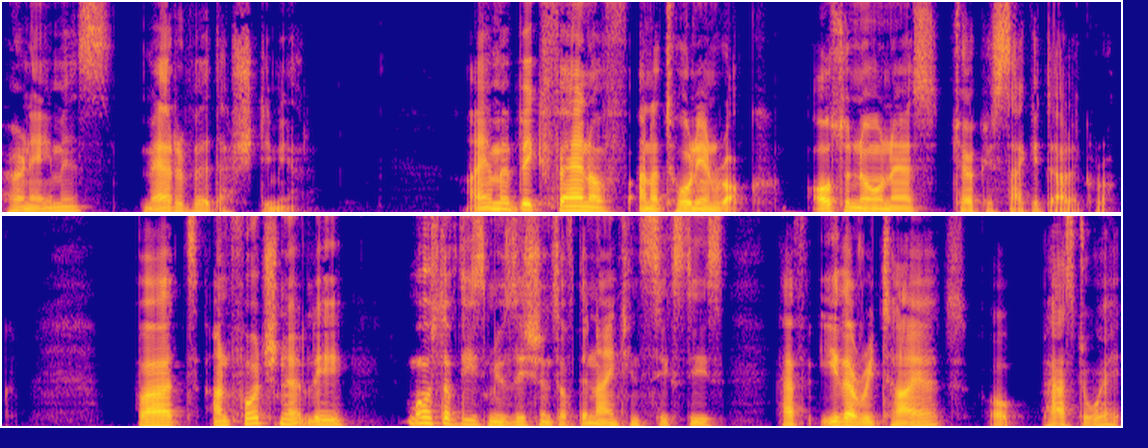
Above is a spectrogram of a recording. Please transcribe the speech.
Her name is Merve Daşdemir. I am a big fan of Anatolian rock, also known as Turkish psychedelic rock. But unfortunately, most of these musicians of the 1960s have either retired or passed away.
